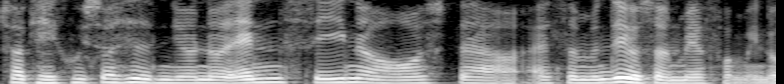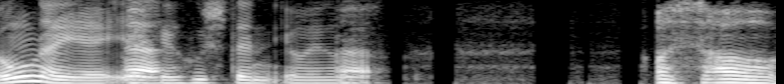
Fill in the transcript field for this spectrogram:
så kan jeg ikke huske, så hed den jo noget andet senere også der. Altså, men det er jo sådan mere for mine unge, jeg, jeg Ja. kan huske den jo, ikke Ja. også? Og så,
